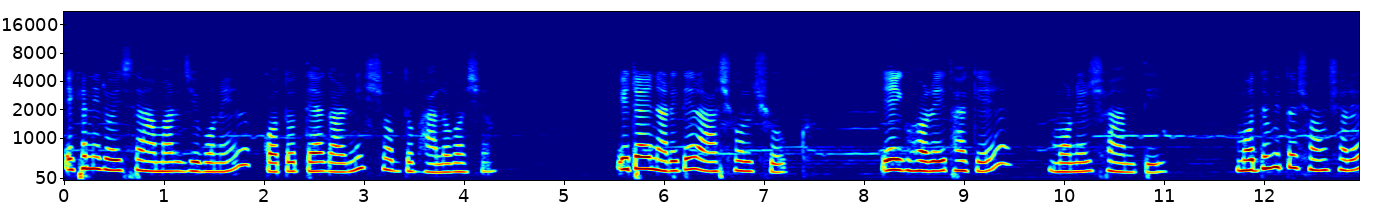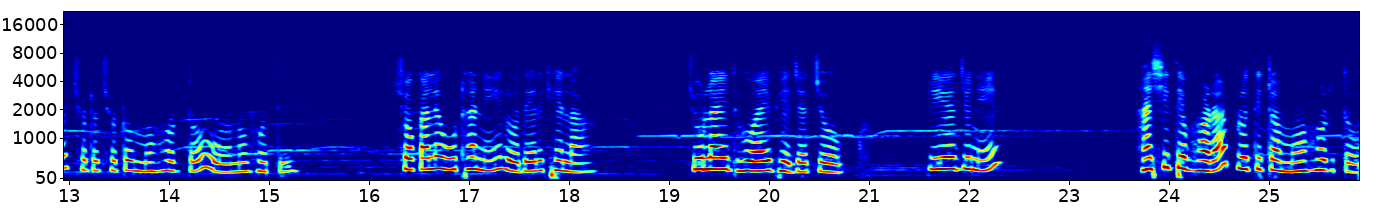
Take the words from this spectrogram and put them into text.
এখানে রয়েছে আমার জীবনের কত ত্যাগ আর নিঃশব্দ ভালোবাসা। এটাই নারীদের আসল সুখ। এই ঘরেই থাকে মনের শান্তি। মধ্যবিত্ত সংসারের ছোট ছোট মুহূর্ত ও অনুভূতি। সকালে উঠানি রোদের খেলা। চুলায় ধোয়ায় ভেজা চোখ। প্রিয়জনের হাসিতে ভরা প্রতিটা মুহূর্ত।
